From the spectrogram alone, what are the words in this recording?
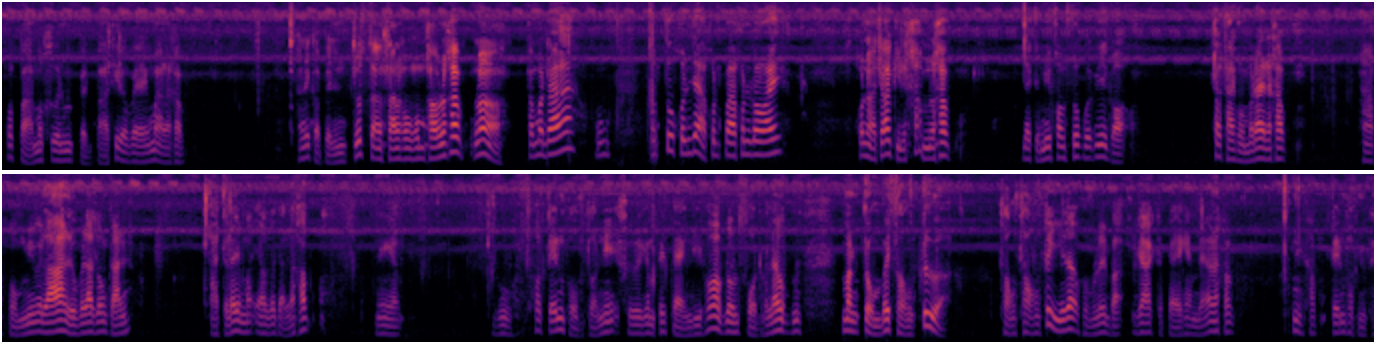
เพราะป่าเมื่อคืนมันเป็นป่าที่ระแวงมากนะครับ อันนี้ก็เป็นจุดสังสรรค์ของผมเขานะครับเนาะธรรมดาคนตู้คนยากคนป่าคนร้อย คนหาเช้ากินข้ามนะครับ อยากจะมีความสุขแบบนี้ก็ทักทายผมมาได้นะครับ หากผมมีเวลาหรือเวลาตรงกัน อาจจะได้มาแอลด้วยกันนะครับนี่ครับดูท่อเต็นท์ผมตัวนี้คือยังไม่แปลงดีเพราะว่าโดนฝนมาแล้ว มันจมไปสองเตื้อสองสองตีแล้วผมเลยบะยากจะแปลงแฮมแล้วนะครับ นี่ครับเต็นท์ผมอยู่เพ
